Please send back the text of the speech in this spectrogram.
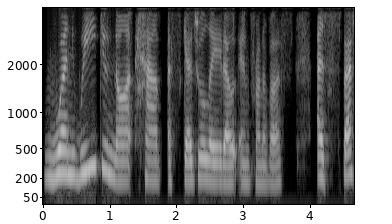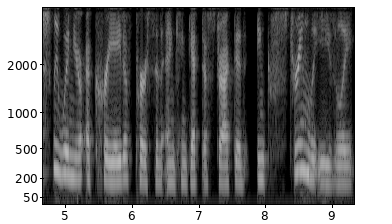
When we do not have a schedule laid out in front of us, especially when you're a creative person and can get distracted extremely easily,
